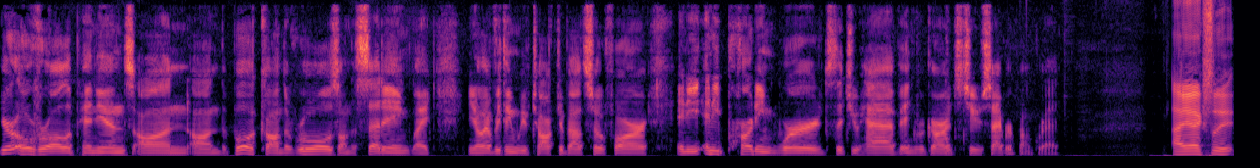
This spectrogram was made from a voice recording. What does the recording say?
your overall opinions on on the book, on the rules, on the setting, like you know everything we've talked about so far. Any any parting words that you have in regards to Cyberpunk Red? I actually,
